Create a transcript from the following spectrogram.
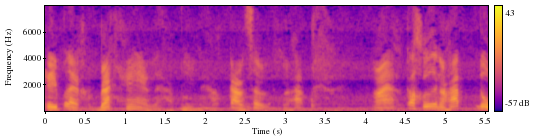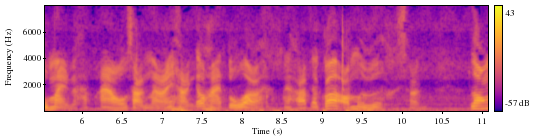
กริปอะไรแบ็คแฮนด์นะครับนี่นะครับ การเสิร์ฟนะครับ อ่าก็คือนะครับดูใหม่นะครับ เอาสันหมายหันเข้าหาตัวนะครับ แล้วก็เอามือสันล่อง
